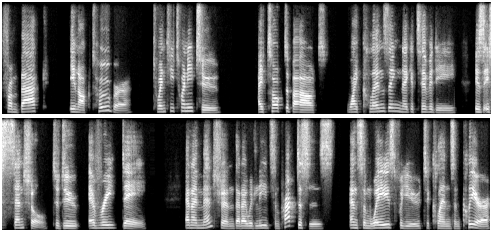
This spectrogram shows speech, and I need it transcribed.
from back in October 2022, I talked about why cleansing negativity is essential to do every day. And I mentioned that I would lead some practices and some ways for you to cleanse and clear,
